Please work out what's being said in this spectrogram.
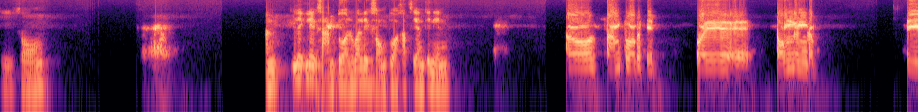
สี่สองอันเลขเลขสามตัวหรือว่าเลขสองตัวครับเซียนที่เน้น เอาสามตัวก็ติดไว้เอ่อสองหนึ่งกับสี่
